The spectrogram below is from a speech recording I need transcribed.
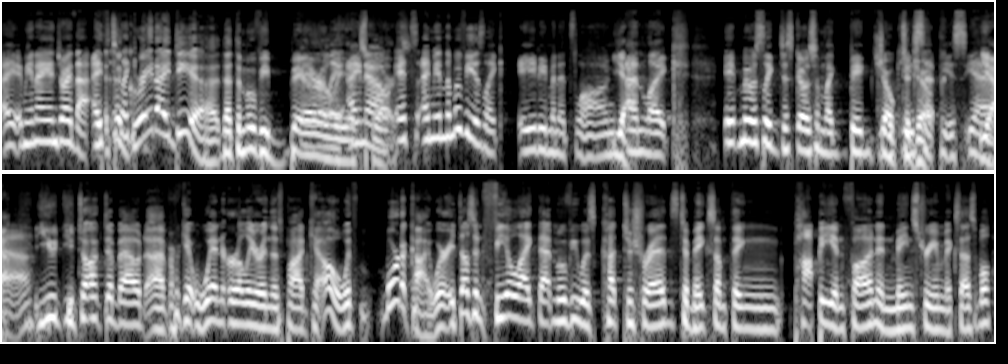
I, I mean I enjoyed that. I It's a like, great idea that the movie barely, I know. explores. It's I mean the movie is like 80 minutes long Yeah. and like it mostly just goes from like big joke to joke. set piece. Yeah. You you talked about uh, I forget when earlier in this podcast. Oh, with Mortdecai, where it doesn't feel like that movie was cut to shreds to make something poppy and fun and mainstream accessible.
